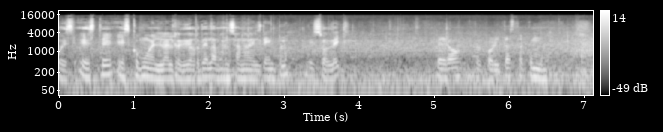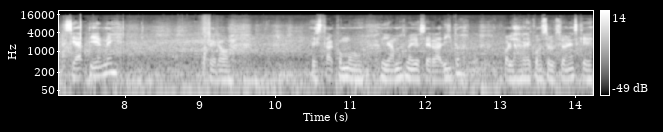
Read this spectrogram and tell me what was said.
Pues este es como el alrededor de la manzana del templo de Lake. Pero pues, ahorita está como se atiende, pero está como digamos medio cerradito por las reconstrucciones que,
